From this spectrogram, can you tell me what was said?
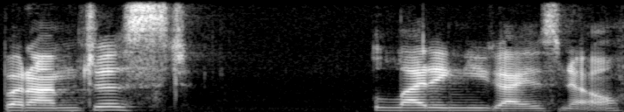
but I'm just letting you guys know.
